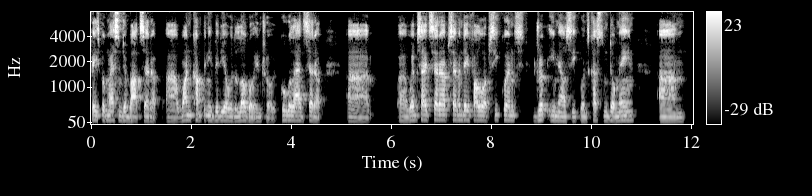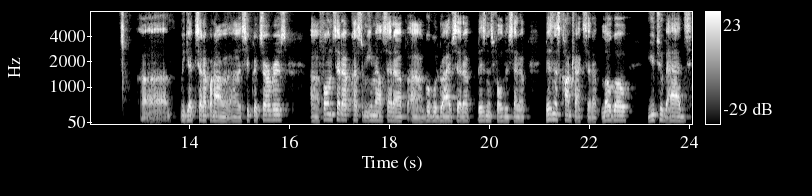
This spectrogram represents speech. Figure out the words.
Facebook Messenger bot setup, uh, one company video with a logo intro, Google Ads setup, uh, uh, website setup, seven day follow up sequence, drip email sequence, custom domain. Um, uh, we get set up on our uh, secret servers, uh, phone setup, custom email setup, Google Drive setup, business folder setup, business contract setup, logo, YouTube ads,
